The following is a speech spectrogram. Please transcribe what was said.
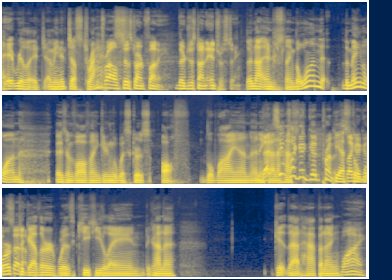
And it really, it, I mean, it just drags. The Trials just aren't funny. They're just not interesting. They're not interesting. The one, the main one, is involving getting the whiskers off the lion, and he That kind of seems has like a good premise. he has like to work setup. together with Kiki Layne to kind of get that happening Why?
